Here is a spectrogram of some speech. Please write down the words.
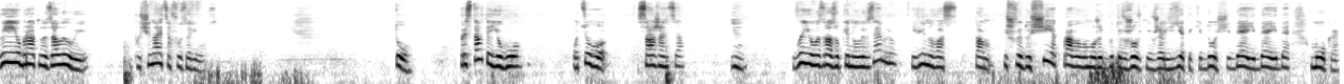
ви її обратно залили, починається фузаріоз. То представте його, оцього саджанця, ви його зразу кинули в землю, і він у вас там пішли дощі, як правило, можуть бути в жовтні, вже лє такі дощ, іде, іде, іде мокре.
